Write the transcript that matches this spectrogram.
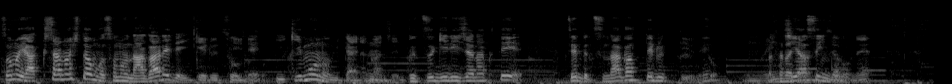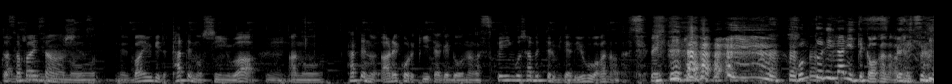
その役者の人もその流れでいけるっていうねそう生き物みたいな感じ。で、ぶつ切りじゃなくて全部つながってるっていうね。そう。うん演じやすいんだろうねだから酒井さんあの万有記で縦のシーンはうん。あの縦のあれこれ聞いたけどなんかスペイン語喋ってるみたいでよく分かんなかったです。よ 本当に何言ってるか分かんなかったです。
